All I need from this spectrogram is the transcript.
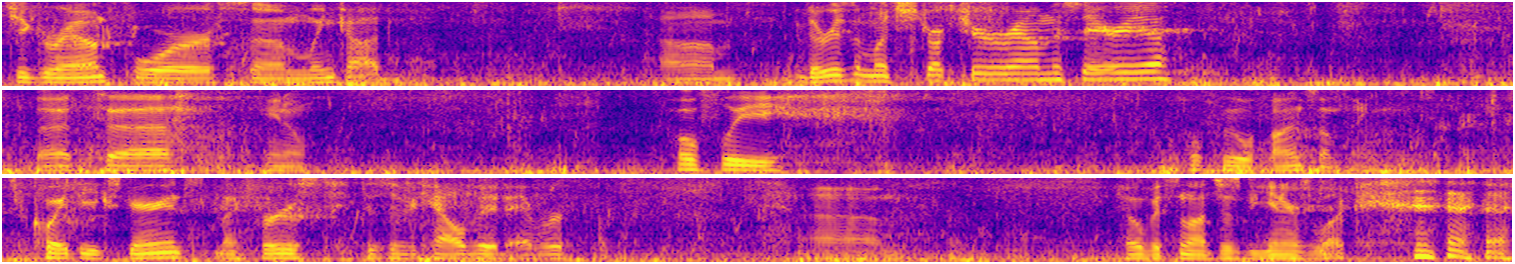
jig around for some lingcod. Um, there isn't much structure around this area, but uh, you know, hopefully, hopefully we'll find something quite the experience. My first Pacific halibut ever. Um, hope it's not just beginner's luck.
